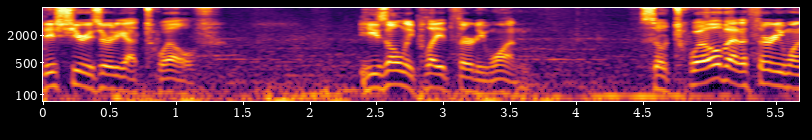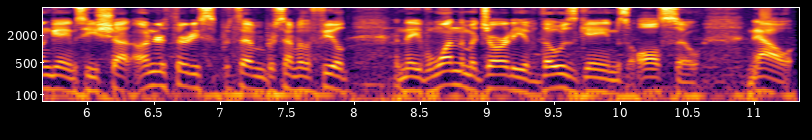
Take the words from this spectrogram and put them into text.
This year, he's already got 12. He's only played 31. So 12 out of 31 games, he shot under 37% from the field, and they've won the majority of those games also. Now,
